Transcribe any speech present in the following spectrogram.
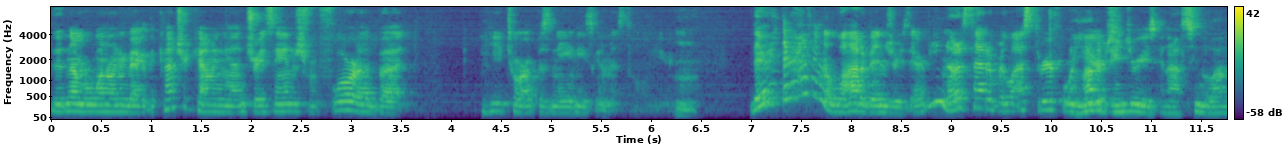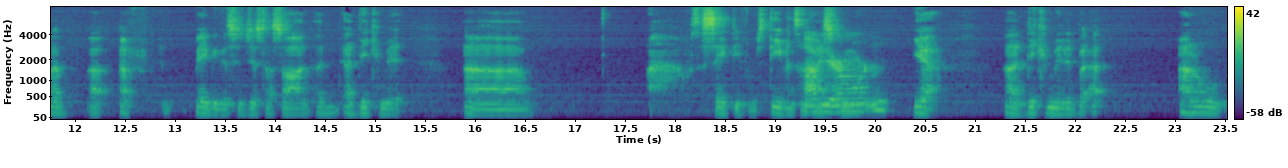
the number one running back of the country coming on, Trey Sanders from Florida, but he tore up his knee and he's going to miss the whole year. Mm. They're they're having a lot of injuries there. Have you noticed that over the last three or four a lot of injuries, and I've seen a lot of. Uh, of maybe this is just I saw a, a decommit. Uh, was a safety from Stevenson Javier. Morton. Yeah, uh, decommitted, but I, I don't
